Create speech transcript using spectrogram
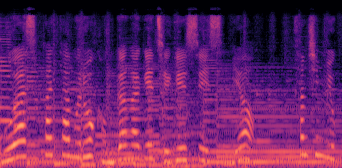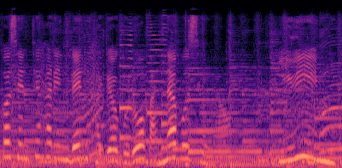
무화 스파탐으로 건강하게 즐길 수 있으며 36% 할인된 가격으로 만나보세요. 2위입니다.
